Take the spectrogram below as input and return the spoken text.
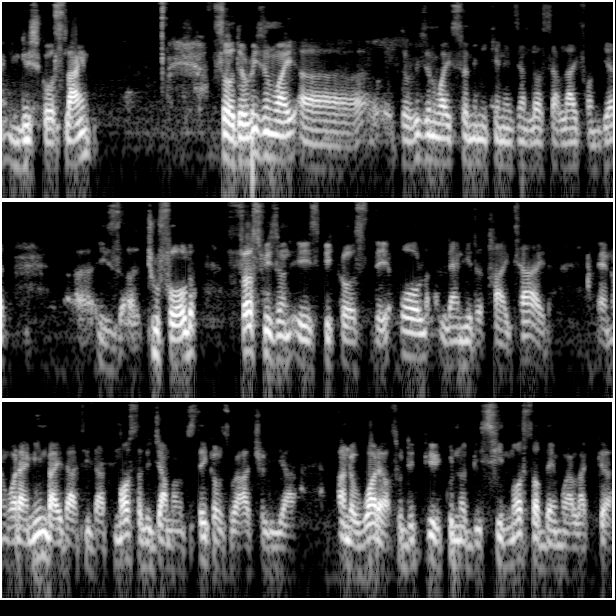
English coastline. So the reason why the reason why so many Canadians lost their life on Dieppe is twofold. First reason is because they all landed at high tide. And what I mean by that is that most of the German obstacles were actually uh, underwater, so they, could not be seen. Most of them were like a,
